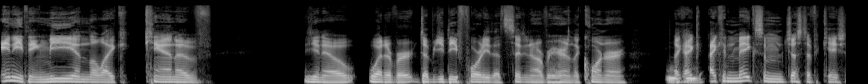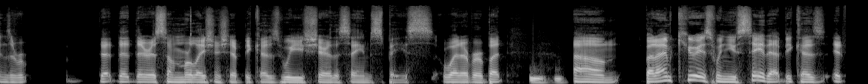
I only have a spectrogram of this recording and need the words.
anything, me and the like can of, you know, whatever WD forty that's sitting over here in the corner. Like, Mhm. I, I can make some justifications that that there is some relationship because we share the same space or whatever. But Mhm. um, but I'm curious when you say that because it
